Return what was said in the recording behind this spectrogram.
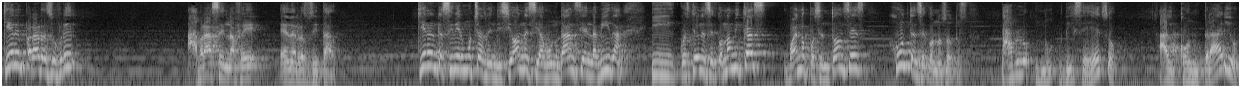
¿Quieren parar de sufrir? Abracen la fe en el resucitado. ¿Quieren recibir muchas bendiciones y abundancia en la vida y cuestiones económicas, bueno, pues entonces júntense con nosotros. Pablo no dice eso. Al contrario,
